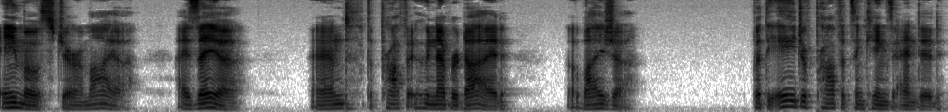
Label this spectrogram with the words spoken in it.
Amos, Jeremiah, Isaiah, and the prophet who never died, Elijah. But the age of prophets and kings ended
